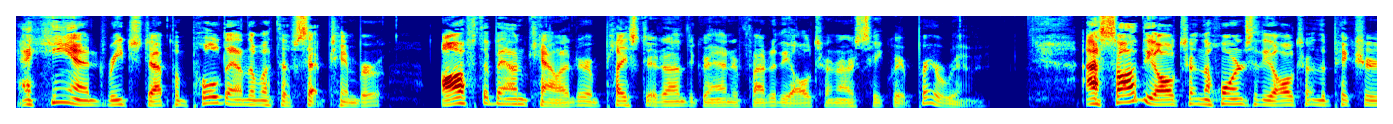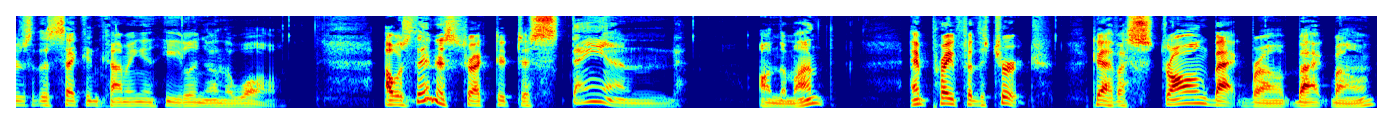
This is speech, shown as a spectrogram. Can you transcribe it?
A hand reached up and pulled down the month of September off the bound calendar and placed it on the ground in front of the altar in our secret prayer room. I saw the altar and the horns of the altar and the pictures of the second coming and healing on the wall. I was then instructed to stand on the month and pray for the church to have a strong backbone,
